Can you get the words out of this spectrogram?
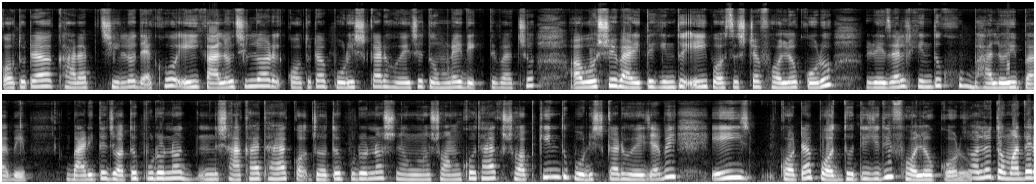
কতটা খারাপ ছিল? দেখো, এই কালো ছিল আর কতটা পরিষ্কার হয়েছে তোমরাই দেখতে পাচ্ছ। অবশ্যই বাড়িতে কিন্তু এই প্রসেসটা ফলো করো। রেজাল্ট কিন্তু খুব ভালোই পাবে। বাড়িতে যত পুরনো শাখা থাক যত পুরনো শঙ্খ থাক সব কিন্তু পরিষ্কার হয়ে যাবে। এই কটা পদ্ধতি যদি ফলো করো। চলো তোমাদের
